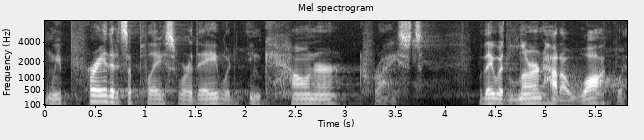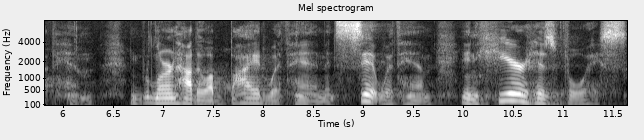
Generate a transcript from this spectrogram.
and we pray that it's a place where they would encounter Christ, they would learn how to walk with Him, learn how to abide with Him, and sit with Him, and hear His voice.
